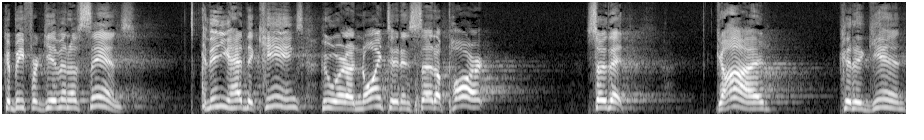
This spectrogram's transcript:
could be forgiven of sins. And then you had the kings who were anointed and set apart so that God could again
